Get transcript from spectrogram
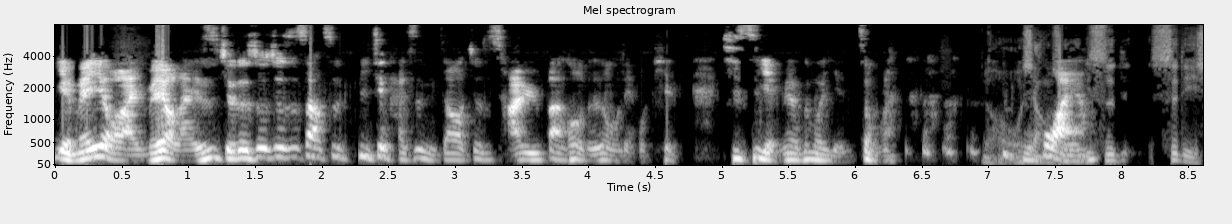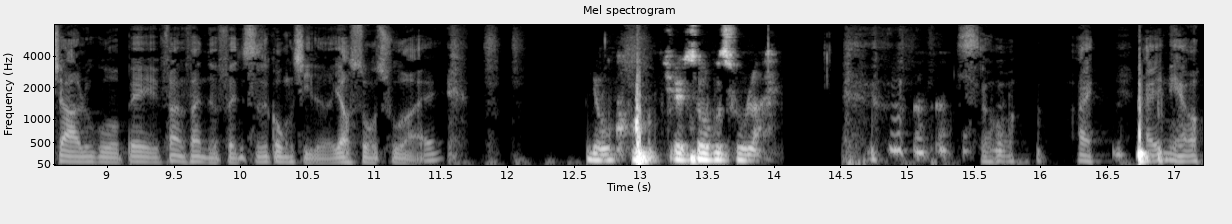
也没有啊，也没有啦，也是觉得说，就是上次毕竟还是你知道，就是茶余饭后的那种聊天，其实也没有那么严重啊。然后我想说，私私底下如果被范范的粉丝攻击了，要说出来。有苦却说不出来，什么海 海鸟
